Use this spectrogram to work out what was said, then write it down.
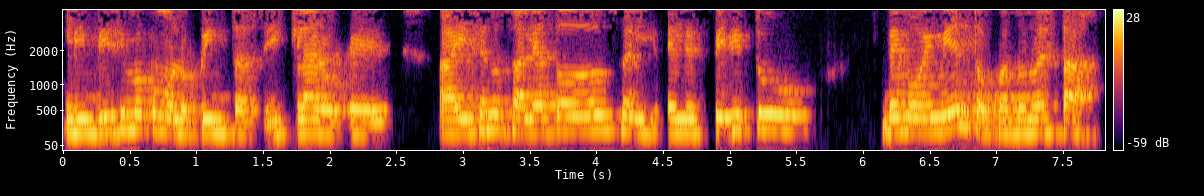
lindísimo como lo pintas. Y claro que ahí se nos sale a todos el, el espíritu de movimiento cuando no está,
